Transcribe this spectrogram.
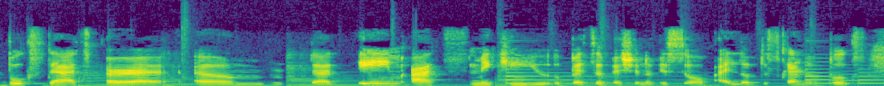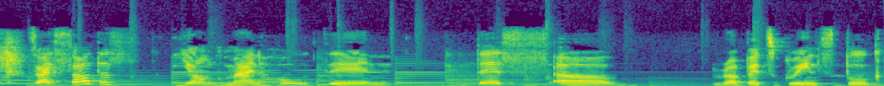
books that are um, that aim at making you a better version of yourself. I love this kind of books. So I saw this young man holding this uh, Robert Greene's book,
